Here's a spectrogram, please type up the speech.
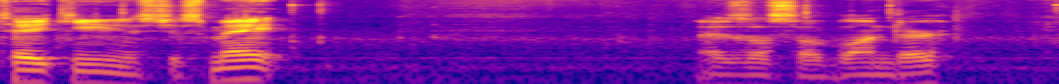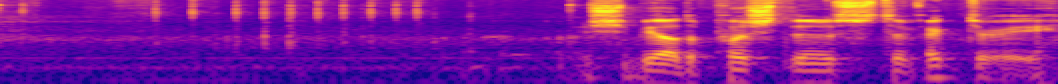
Taking is just mate. That is also a blunder. We should be able to push this to victory.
